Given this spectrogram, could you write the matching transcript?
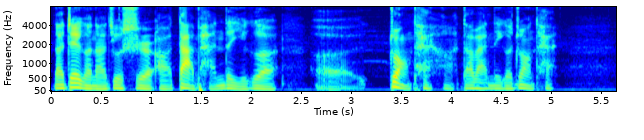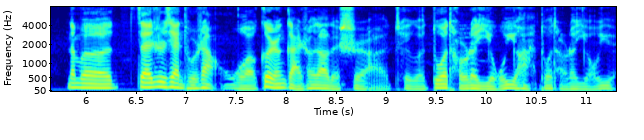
那这个呢就是啊大盘的一个呃状态啊，大盘的一个状态。那么在日线图上，我个人感受到的是啊这个多头的犹豫哈，多头的犹豫。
